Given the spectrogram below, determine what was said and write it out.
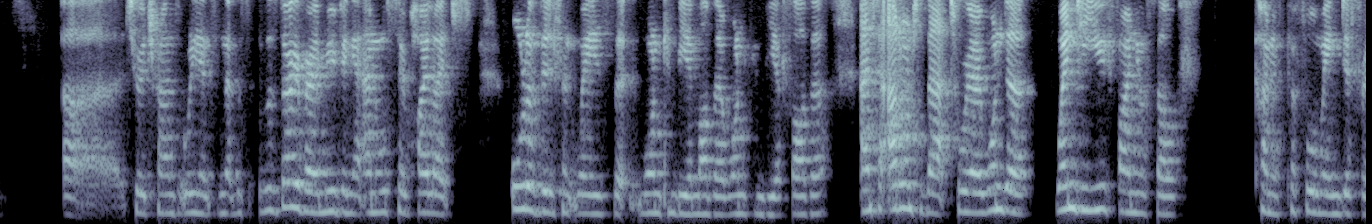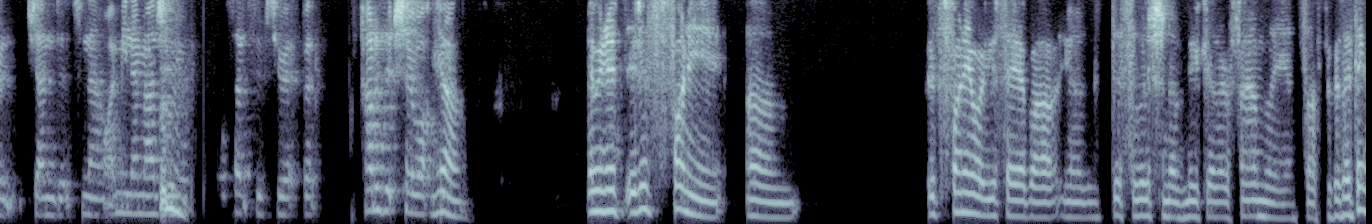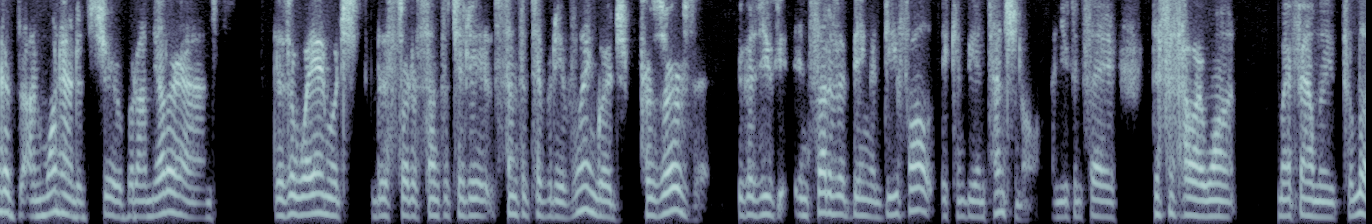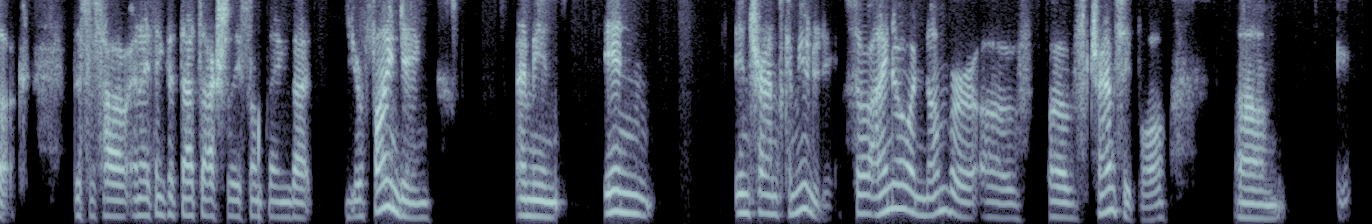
uh, to a trans audience. And that was, was very, very moving and also highlights all of the different ways that one can be a mother, one can be a father. And to add on to that, Torrey, I wonder, when do you find yourself kind of performing different genders now? I mean, I imagine you're more sensitive to it, but how does it show up? Yeah. I mean, it's, it is funny. Um, it's funny what you say about you know the dissolution of nuclear family and stuff because i think it's on one hand it's true but on the other hand there's a way in which this sort of sensitivity sensitivity of language preserves it because you instead of it being a default it can be intentional and you can say this is how i want my family to look. This is how and i think that that's actually something that you're finding i mean in in trans community. So i know a number of of trans people um,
